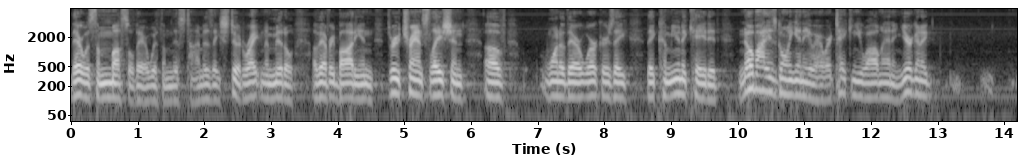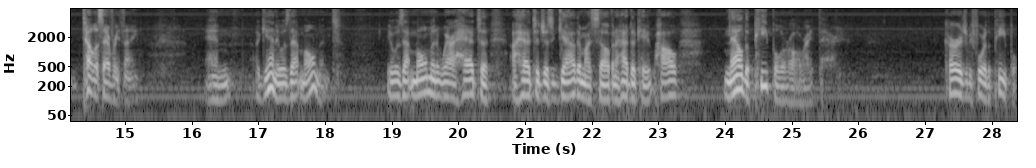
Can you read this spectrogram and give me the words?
There was some muscle there with them this time as they stood right in the middle of everybody. And through translation of one of their workers, they, they communicated, Nobody's going anywhere. We're taking you all in, and you're going to tell us everything. And again, it was that moment it was that moment where I had to, I had to just gather myself and I had to, okay, how, now the people are all right there. Courage before the people.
